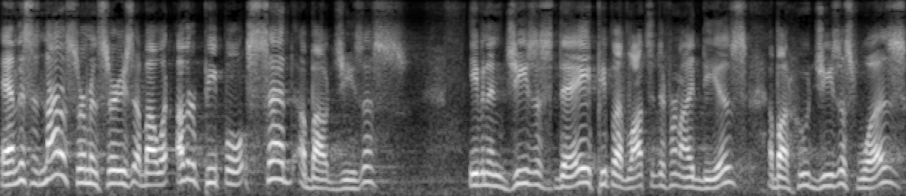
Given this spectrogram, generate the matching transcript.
And this is not a sermon series about what other people said about Jesus. Even in Jesus' day, people had lots of different ideas about who Jesus was.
